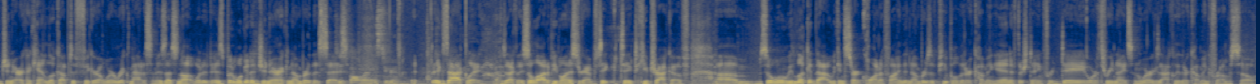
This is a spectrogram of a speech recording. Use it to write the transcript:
generic. I can't look up to figure out where Rick Maddison is. That's not what it is. But we'll get a generic number that says Just follow on Instagram. Exactly, exactly. It's a lot of people on Instagram to take to, to keep track of. Um, so when we look at that, we can start quantifying the numbers of people that are coming in, if they're staying for a day or three nights, and where exactly they're coming from. So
